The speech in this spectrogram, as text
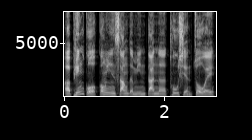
呃，苹果供应商的名单呢，凸显作为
